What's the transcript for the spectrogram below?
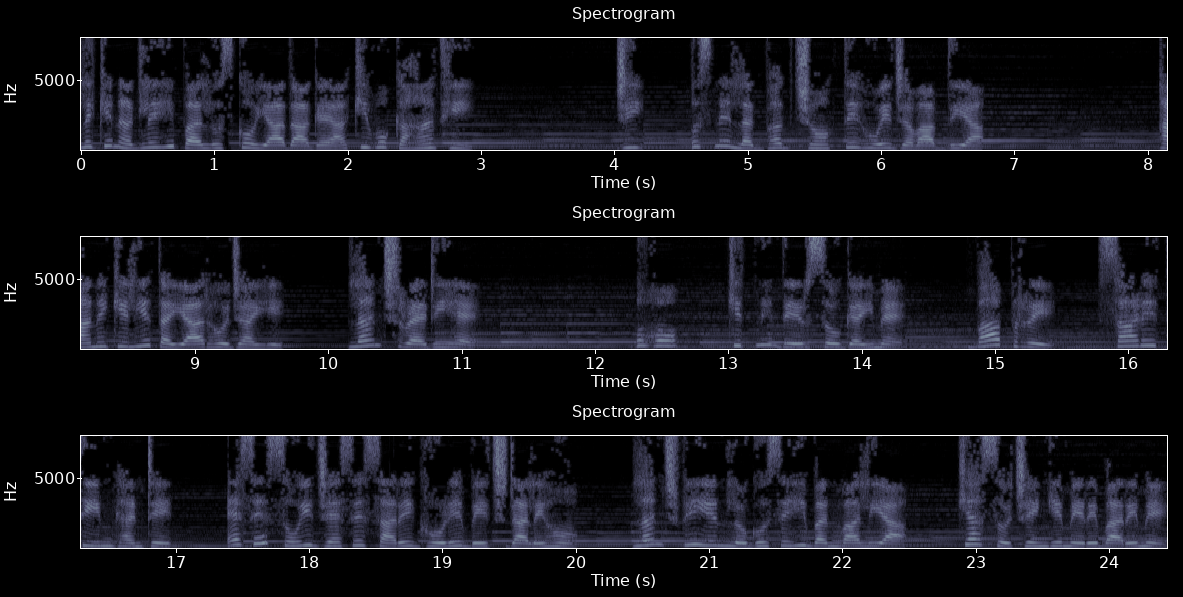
लेकिन अगले ही पल उसको याद आ गया कि वो कहाँ थी। जी, उसने लगभग चौंकते हुए जवाब दिया। खाने के लिए तैयार हो जाइए। लंच रेडी है। ओहो, कितनी देर सो गई मैं। बाप रे, साढ़े तीन घंटे। ऐसे सोई जैसे सारे घोड़े बेच डाले हों। लंच भी इन लोगों से ही बनवा लिया। क्या सोचेंगे मेरे बारे में?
